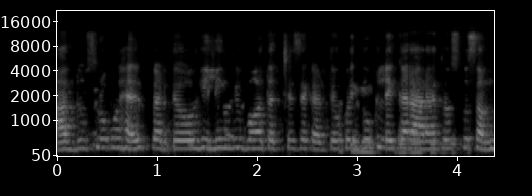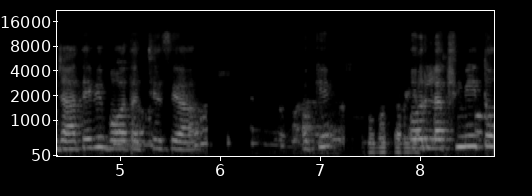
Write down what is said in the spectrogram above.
आप दूसरों को हेल्प करते हो हीलिंग भी बहुत अच्छे से करते हो कोई दुख लेकर आ रहा है तो उसको समझाते भी बहुत अच्छे से आप ओके और लक्ष्मी तो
